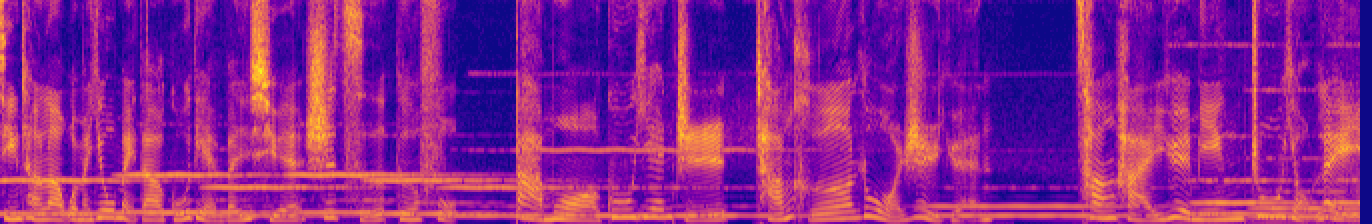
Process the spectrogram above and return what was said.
形成了我们优美的古典文学诗词歌赋。大漠孤烟直，长河落日圆。沧海月明珠有泪。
